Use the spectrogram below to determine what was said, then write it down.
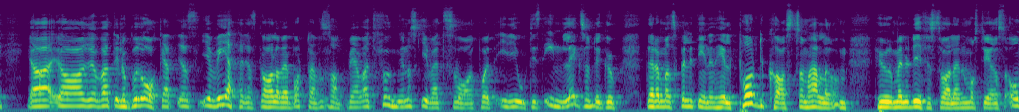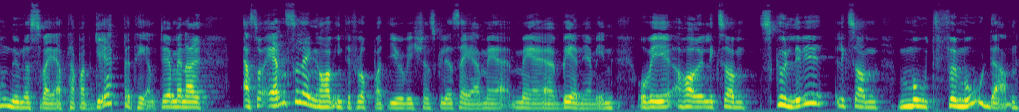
jag, jag har varit inne och bråkat, jag, jag vet att jag ska hålla mig borta från sånt men jag var tvungen att skriva ett svar på ett idiotiskt inlägg som dök upp där de har spelat in en hel podcast som handlar om hur Melodifestivalen måste göras om nu när Sverige har tappat greppet helt. Jag menar, Alltså än så länge har vi inte floppat i Eurovision skulle jag säga med, med Benjamin. Och vi har liksom, skulle vi liksom mot förmodan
